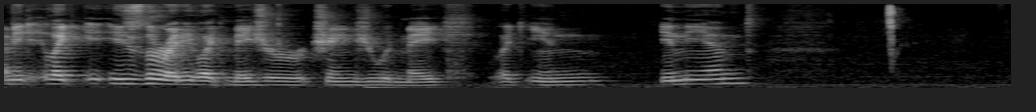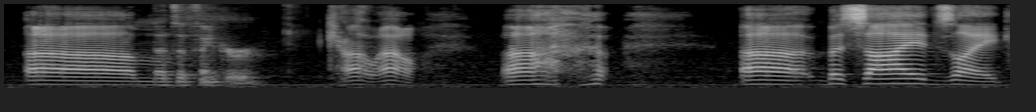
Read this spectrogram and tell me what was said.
I mean, like, is there any like major change you would make like in in the end? Um, That's a thinker. Oh wow. Uh, uh, besides like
